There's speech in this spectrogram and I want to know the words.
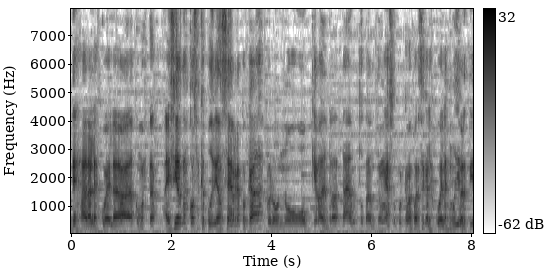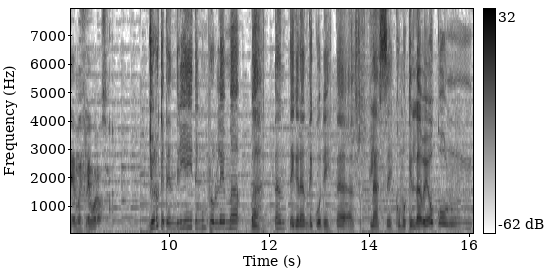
dejar a la escuela como está. Hay ciertas cosas que podrían ser retocadas, pero no quiero adentrar tanto, tanto en eso porque me parece que la escuela es muy divertida y muy flavorosa. Yo lo que tendría y tengo un problema bastante grande con esta subclase, como que la veo con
